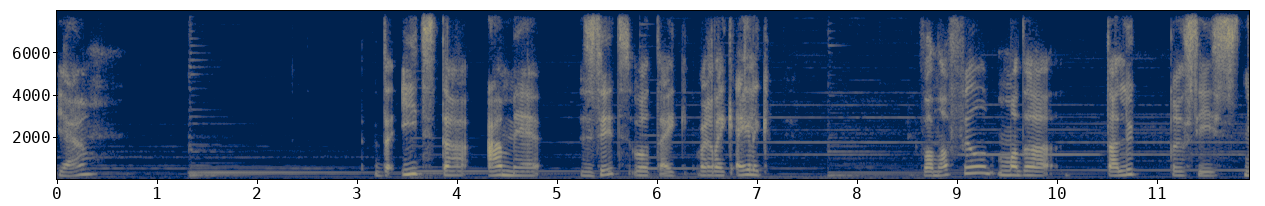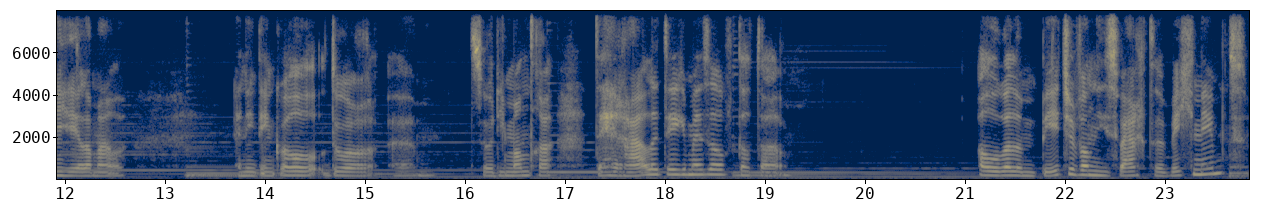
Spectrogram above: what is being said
Ja. Dat iets dat aan mij zit, wat ik, waar ik eigenlijk vanaf wil, maar dat, dat lukt precies niet helemaal. En ik denk wel door ehm, zo die mantra te herhalen tegen mezelf, dat dat al wel een beetje van die zwaarte wegneemt.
